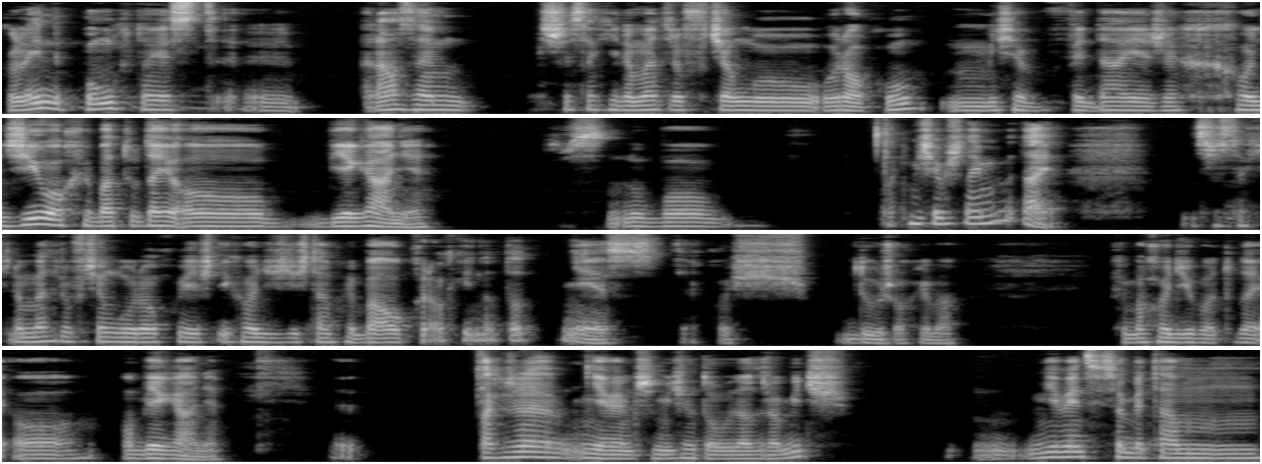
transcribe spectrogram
Kolejny punkt to jest y, razem 300 km w ciągu roku. Mi się wydaje, że chodziło chyba tutaj o bieganie. No bo tak mi się przynajmniej wydaje. 300 km w ciągu roku, jeśli chodzi gdzieś tam chyba o kroki, no to nie jest jakoś dużo chyba. Chyba chodziło tutaj o, o bieganie. Także nie wiem, czy mi się to uda zrobić. Mniej więcej sobie tam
